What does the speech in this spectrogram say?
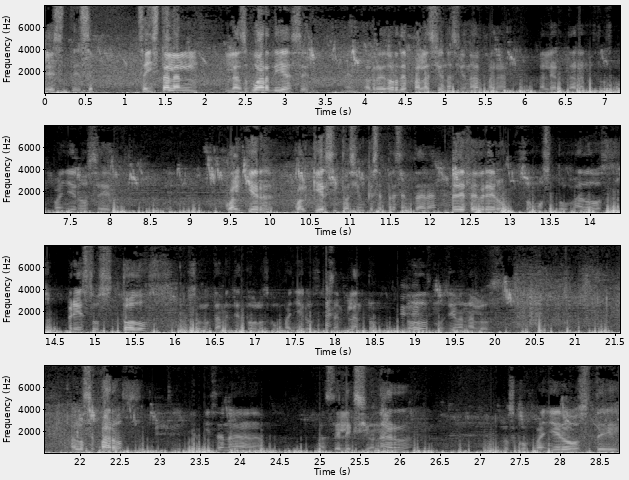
Este, se, instalan las guardias alrededor del Palacio Nacional para alertar a nuestros compañeros cualquier, cualquier situación que se presentara. De febrero somos tomados presos todos, absolutamente todos los compañeros. En planto, todos nos llevan a los a los separos, empiezan a, a seleccionar los compañeros de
